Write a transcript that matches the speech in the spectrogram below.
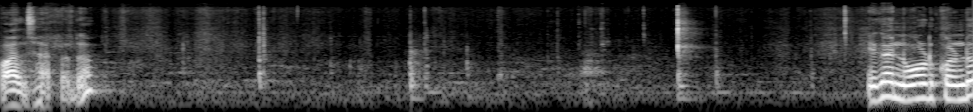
ಫಾಲ್ಸ್ ಹಾಕೋದು. ಈಗ ನೋಡಿಕೊಂಡು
